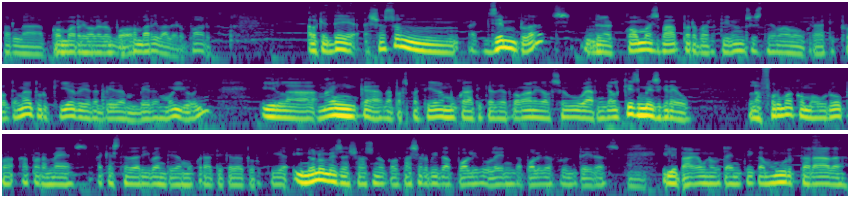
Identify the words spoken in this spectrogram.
per la... Com va arribar a l'aeroport. Com va arribar a l'aeroport. El que et deia, això són exemples de com es va pervertir un sistema democràtic. Però el tema de Turquia ve de, ve de, ve de molt lluny i la manca de perspectiva democràtica d'Erdogan i del seu govern, i el que és més greu, la forma com Europa ha permès aquesta deriva antidemocràtica de Turquia, i no només això, sinó que el fa servir de poli dolent, de poli de fronteres, mm. i li paga una autèntica morterada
